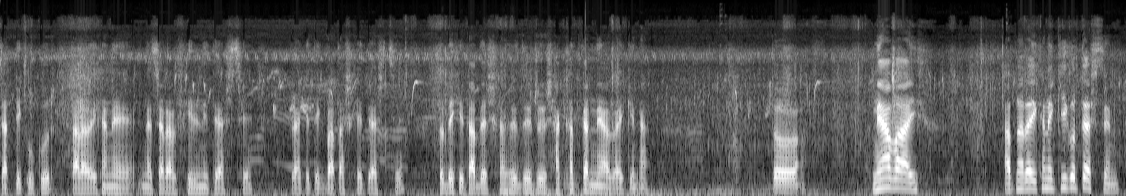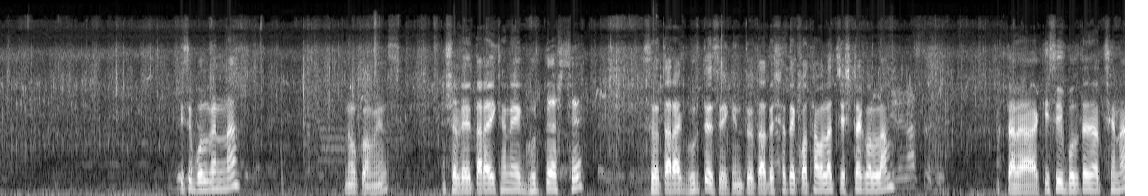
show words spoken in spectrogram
চারটি কুকুর, তারাও এখানে ন্যাচারাল ফিল নিতে আসছে। প্রাকৃতিক বাতাস খেতে আসছে। তো দেখি তাদের সাথে একটু সাক্ষাৎকার নেওয়া যায় কিনা। তো, নেয়া ভাই, আপনারা এখানে কি করতে আসছেন? কিছু বলবেন না? নো কমেন্টস আসলে তারা এখানে ঘুরতে আসছে। সো তারা ঘুরতেছে, কিন্তু তাদের সাথে কথা বলার চেষ্টা করলাম। তারা কিছুই বলতে যাচ্ছে না,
